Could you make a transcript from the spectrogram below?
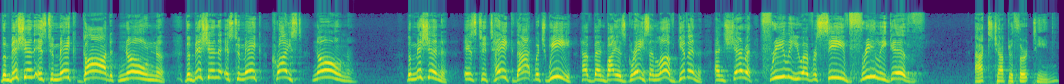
The mission is to make God known. The mission is to make Christ known. The mission is to take that which we have been by His grace and love given and share it. Freely you have received, freely give. Acts chapter 13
